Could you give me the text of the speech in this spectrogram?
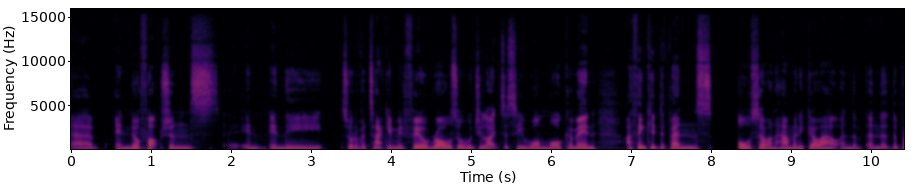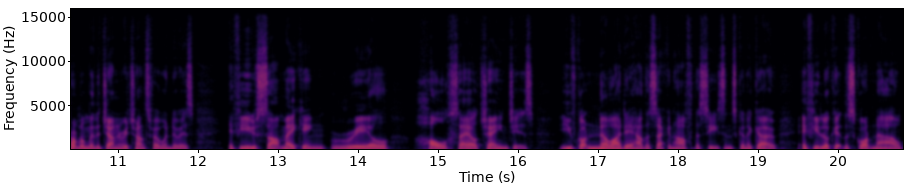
uh, enough options in in the sort of attacking midfield roles, or would you like to see one more come in? I think it depends also on how many go out. And the and the, the problem with the January transfer window is if you start making real wholesale changes, you've got no idea how the second half of the season's going to go. If you look at the squad now,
